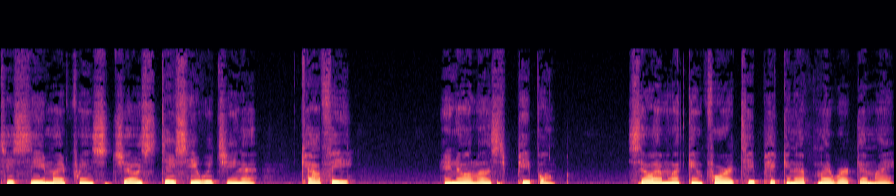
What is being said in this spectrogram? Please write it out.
to see my friends Joe, Stacy, Regina, Kathy, and all those people. So I'm looking forward to picking up my work at my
